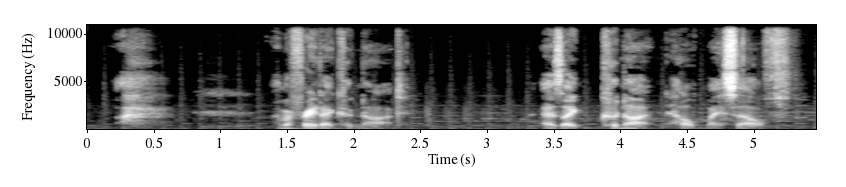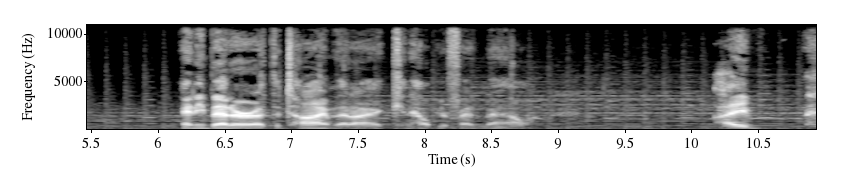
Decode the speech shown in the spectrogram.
I'm afraid I could not, as I could not help myself any better at the time than I can help your friend now. I.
